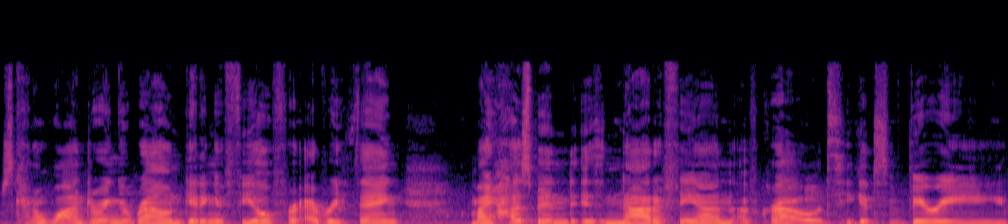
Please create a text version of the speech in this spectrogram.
just kind of wandering around, getting a feel for everything. My husband is not a fan of crowds. He gets very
